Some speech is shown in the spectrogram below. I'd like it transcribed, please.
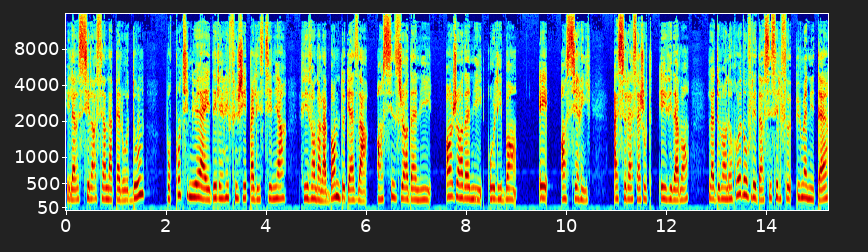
Il a aussi lancé un appel aux dons pour continuer à aider les réfugiés palestiniens vivant dans la bande de Gaza, en Cisjordanie, en Jordanie, au Liban et en Syrie. À cela s'ajoute évidemment la demande renouvelée d'un cessez-le-feu humanitaire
